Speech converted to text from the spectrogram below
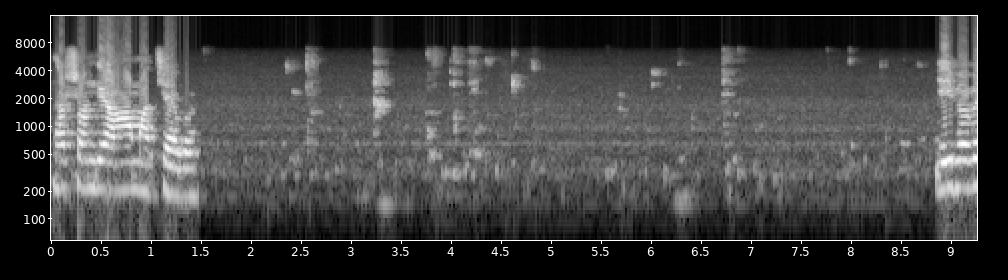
তার সঙ্গে আম আছে আবার। এইভাবে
